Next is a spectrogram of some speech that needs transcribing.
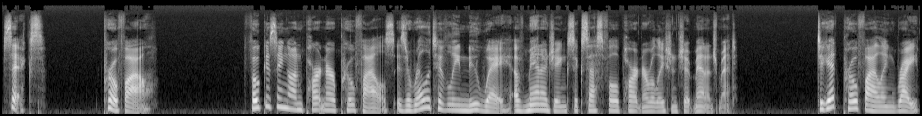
6. Profile Focusing on partner profiles is a relatively new way of managing successful partner relationship management. To get profiling right,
